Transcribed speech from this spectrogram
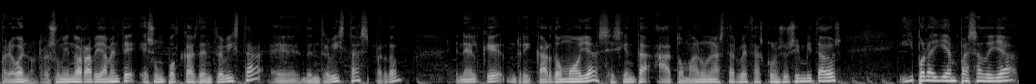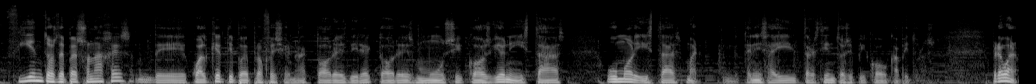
pero bueno, resumiendo rápidamente, es un podcast de entrevista, eh, de entrevistas, perdón, en el que Ricardo Moya se sienta a tomar unas cervezas con sus invitados y por allí han pasado ya cientos de personajes de cualquier tipo de profesión, actores, directores, músicos, guionistas, humoristas, bueno, tenéis ahí 300 y pico capítulos. Pero bueno,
